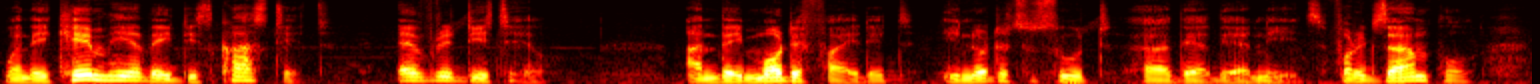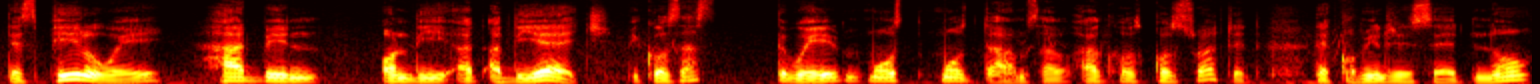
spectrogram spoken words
When they came here, they discussed it, every detail, and they modified it in order to suit uh, their, their needs. For example, the spillway had been on the, at, at, the edge because that's the way most, most dams are, are constructed. The community said, no,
